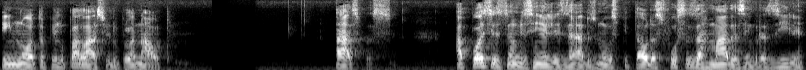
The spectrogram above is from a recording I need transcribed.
em nota pelo Palácio do Planalto. Aspas. Após exames realizados no Hospital das Forças Armadas em Brasília,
